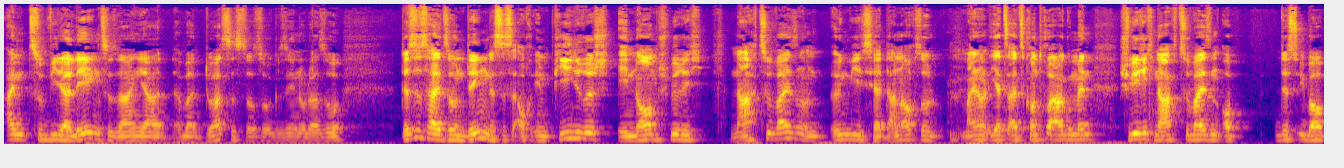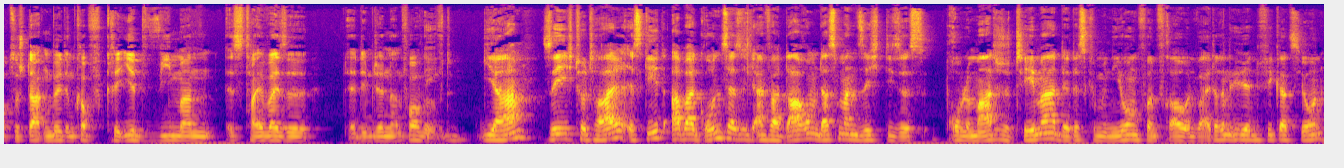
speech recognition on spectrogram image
einem zu widerlegen, zu sagen, ja, aber du hast es doch so gesehen oder so. Das ist halt so ein Ding, das ist auch empirisch enorm schwierig nachzuweisen und irgendwie ist ja dann auch so, mein, jetzt als Kontrollargument, schwierig nachzuweisen, ob das überhaupt so stark ein Bild im Kopf kreiert, wie man es teilweise äh, dem Gendern vorwirft. Ja, sehe ich total. Es geht aber grundsätzlich einfach darum, dass man sich dieses problematische Thema der Diskriminierung von Frau und weiteren Identifikationen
